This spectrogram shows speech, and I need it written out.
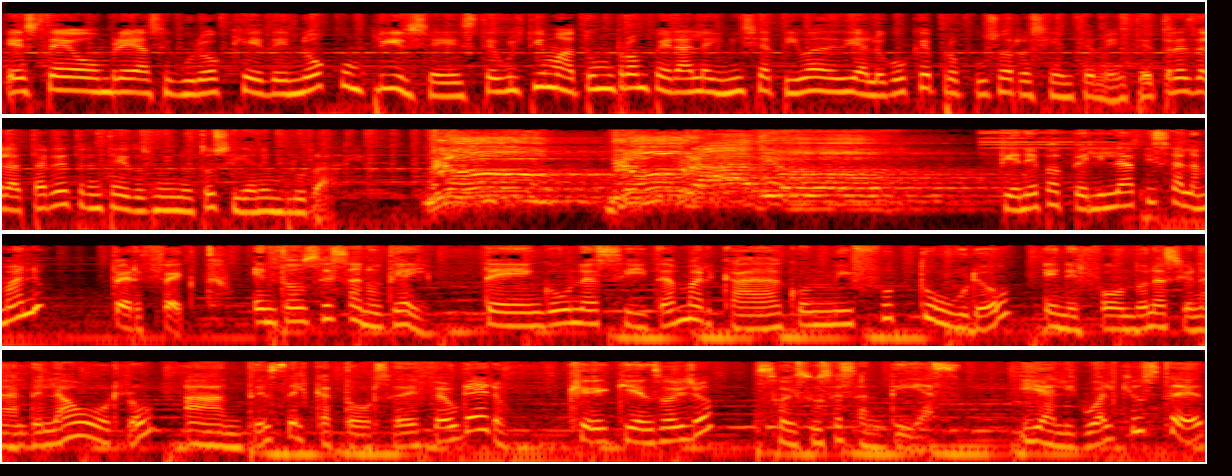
este hombre aseguró que de no cumplirse este ultimátum romperá la iniciativa de diálogo que propuso recientemente. 3 de la tarde, 32 minutos, siguen en Blue Radio. Blue Radio. ¿Tiene papel y lápiz a la mano? Perfecto. Entonces anote ahí. Tengo una cita marcada con mi futuro en el Fondo Nacional del Ahorro antes del 14 de febrero. ¿Qué, ¿Quién soy yo? Soy sus cesantías. Y al igual que usted,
